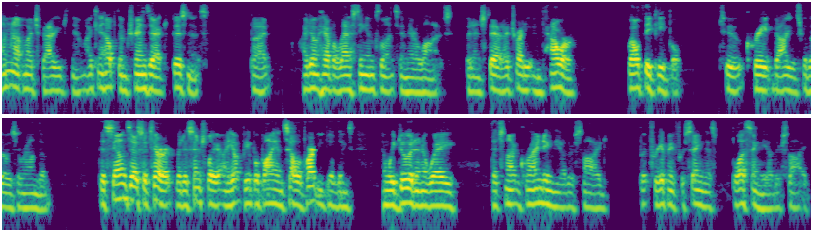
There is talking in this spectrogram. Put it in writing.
I'm not much value to them. I can help them transact business, but I don't have a lasting influence in their lives. But instead, I try to empower wealthy people to create value for those around them. This sounds esoteric, but essentially, I help people buy and sell apartment buildings, and we do it in a way that's not grinding the other side, but forgive me for saying this, blessing the other side.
